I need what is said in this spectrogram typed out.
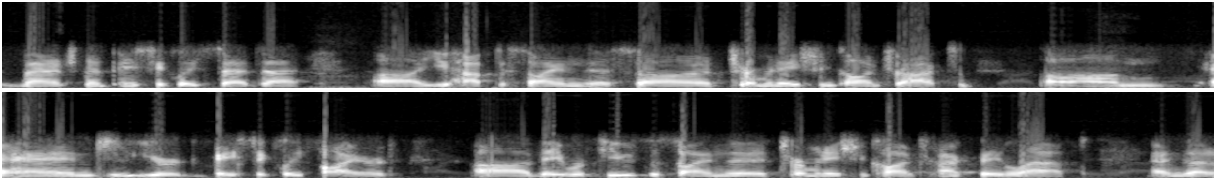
management basically said that uh, you have to sign this uh, termination contract um, and you're basically fired. Uh, they refused to sign the termination contract. They left, and then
